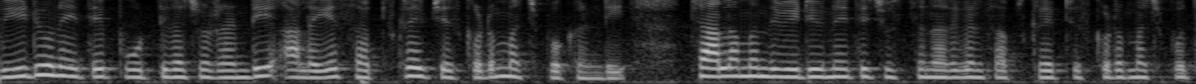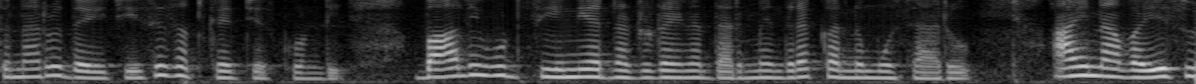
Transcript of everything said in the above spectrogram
వీడియోని అయితే పూర్తిగా చూడండి. అలాగే సబ్స్క్రైబ్ చేసుకోవడం మర్చిపోకండి. చాలామంది వీడియోని అయితే చూస్తున్నారు కానీ సబ్స్క్రైబ్ చేసుకోవడం మర్చిపోతున్నారు. దయచేసి సబ్స్క్రైబ్ చేసుకోండి. బాలీవుడ్ సీనియర్ నటుడైన ధర్మేంద్ర కన్నుమూశారు. ఆయన వయసు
